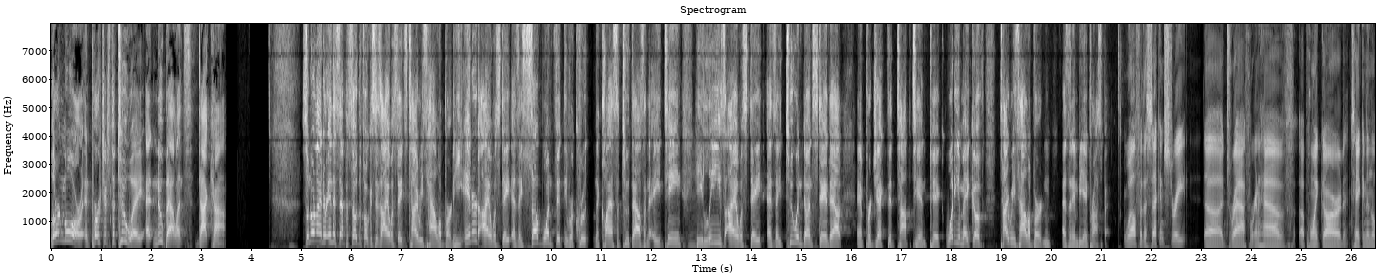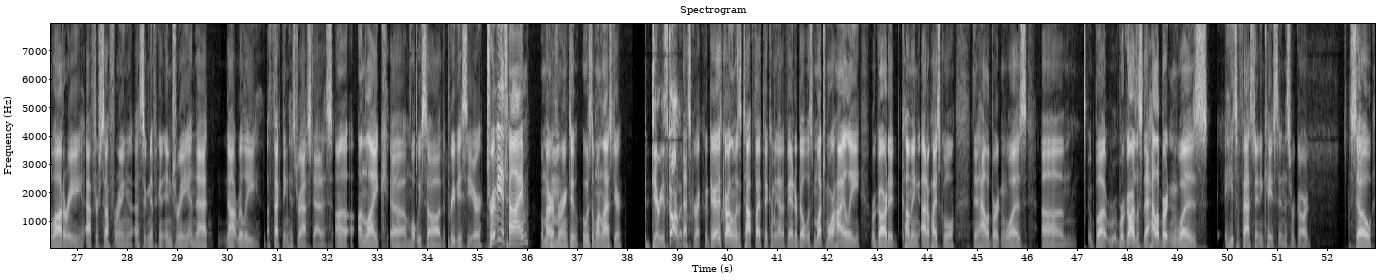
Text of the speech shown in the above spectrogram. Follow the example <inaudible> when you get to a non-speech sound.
Learn more and purchase the two way at newbalance.com. So, Norlander, in this episode, the focus is Iowa State's Tyrese Halliburton. He entered Iowa State as a sub 150 recruit in the class of 2018. Mm-hmm. He leaves Iowa State as a two and done standout and projected top 10 pick. What do you make of Tyrese Halliburton as an NBA prospect? Well, for the second straight uh, draft, we're going to have a point guard taken in the lottery after suffering a significant injury, and that not really affecting his draft status. Uh, unlike um, what we saw the previous year. Trivia time. Who am I hmm. referring to? Who was the one last year? Darius Garland. That's correct. Darius Garland was a top five pick coming out of Vanderbilt. Was much more highly regarded coming out of high school than Halliburton was. Um, but regardless of that, Halliburton was he's a fascinating case in this regard. So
